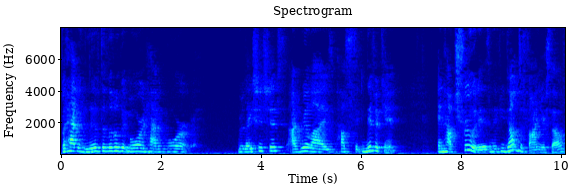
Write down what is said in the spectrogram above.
But having lived a little bit more and having more relationships, I realized how significant and how true it is. And if you don't define yourself,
